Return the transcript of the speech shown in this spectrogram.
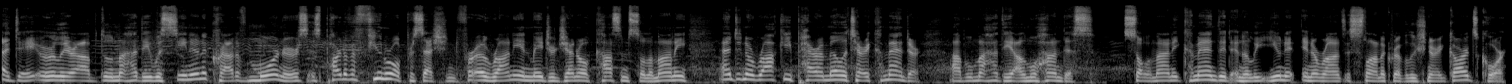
A day earlier, Abdul Mahdi was seen in a crowd of mourners as part of a funeral procession for Iranian Major General Qasem Soleimani and an Iraqi paramilitary commander, Abu Mahdi al Muhandis. Soleimani commanded an elite unit in Iran's Islamic Revolutionary Guards Corps.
